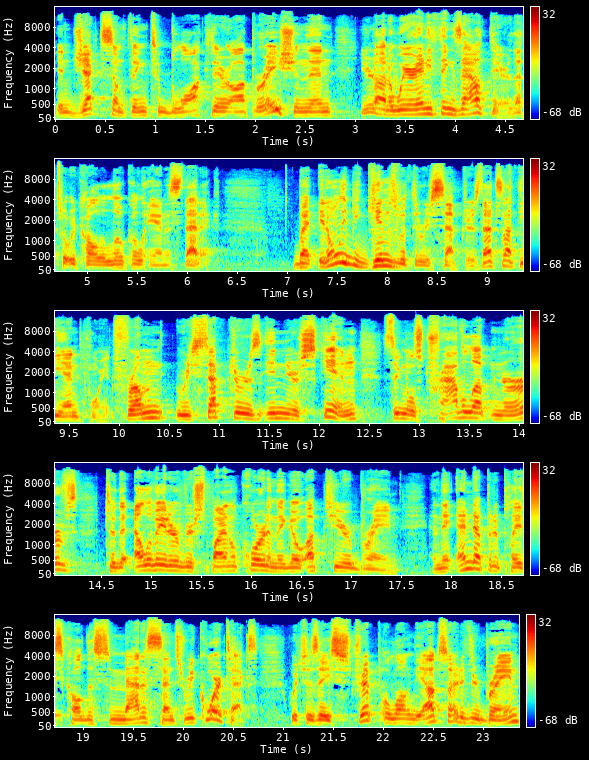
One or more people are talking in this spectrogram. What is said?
inject something to block their operation, then you're not aware anything's out there. That's what we call a local anesthetic. But it only begins with the receptors. That's not the end point. From receptors in your skin, signals travel up nerves to the elevator of your spinal cord and they go up to your brain and they end up at a place called the somatosensory cortex, which is a strip along the outside of your brain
